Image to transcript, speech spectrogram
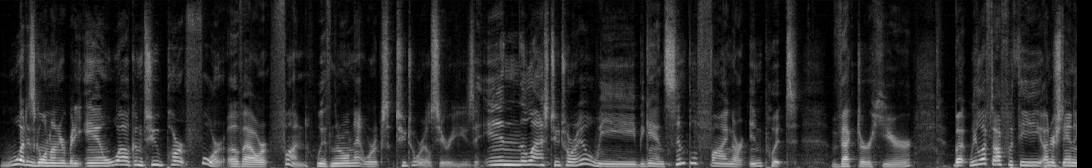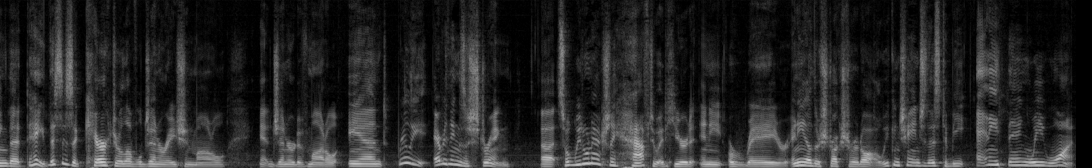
What is going on everybody and welcome to part 4 of our Fun with Neural Networks tutorial series. In the last tutorial we began simplifying our input vector here, but we left off with the understanding that hey, this is a character level generation model generative model and really everything's a string. Uh, so we don't actually have to adhere to any array or any other structure at all. We can change this to be anything we want.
